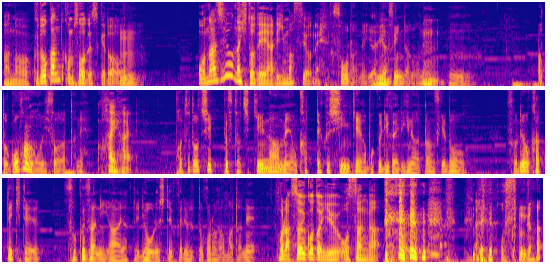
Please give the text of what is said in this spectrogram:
あの工藤館とかもそうですけど、うん。同じような人でやりますよねそうだね。やりやすいんだろうね。うん。あと、ご飯美味しそうだったね。はいはいポテトチップスとチキンラーメンを買っていく神経が僕理解できなかったんですけど、それを買ってきて、即座にああやって料理してくれるところがまたね、ほらそういうことを言うおっさんが おっさんが、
